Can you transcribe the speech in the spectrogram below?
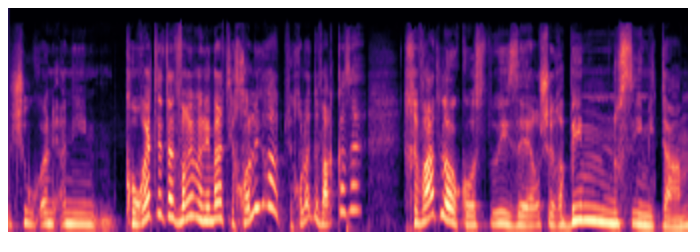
שהוא, אני, אני קוראת את הדברים ואני אומרת, יכול להיות, יכול להיות דבר כזה? חברת לואו-קוסט, וויזר, שרבים נוסעים איתם,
